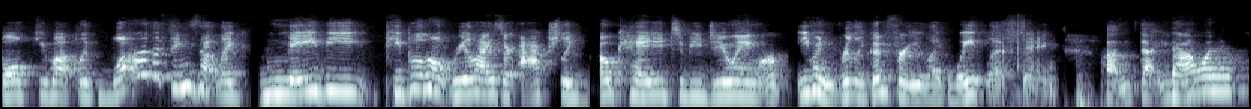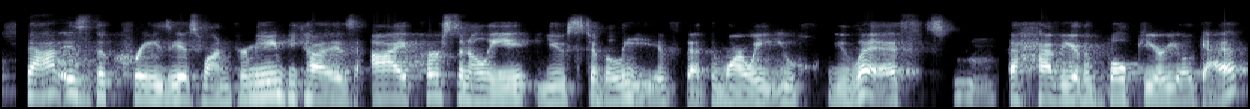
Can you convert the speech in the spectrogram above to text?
bulk you up. Like what are the things that like maybe people don't realize are actually okay to be doing or even really good for you, like weightlifting? Um that you That one, that is the craziest one for me because I personally used to believe that the more weight you you lift, Mhm. the heavier, the bulkier you'll get.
